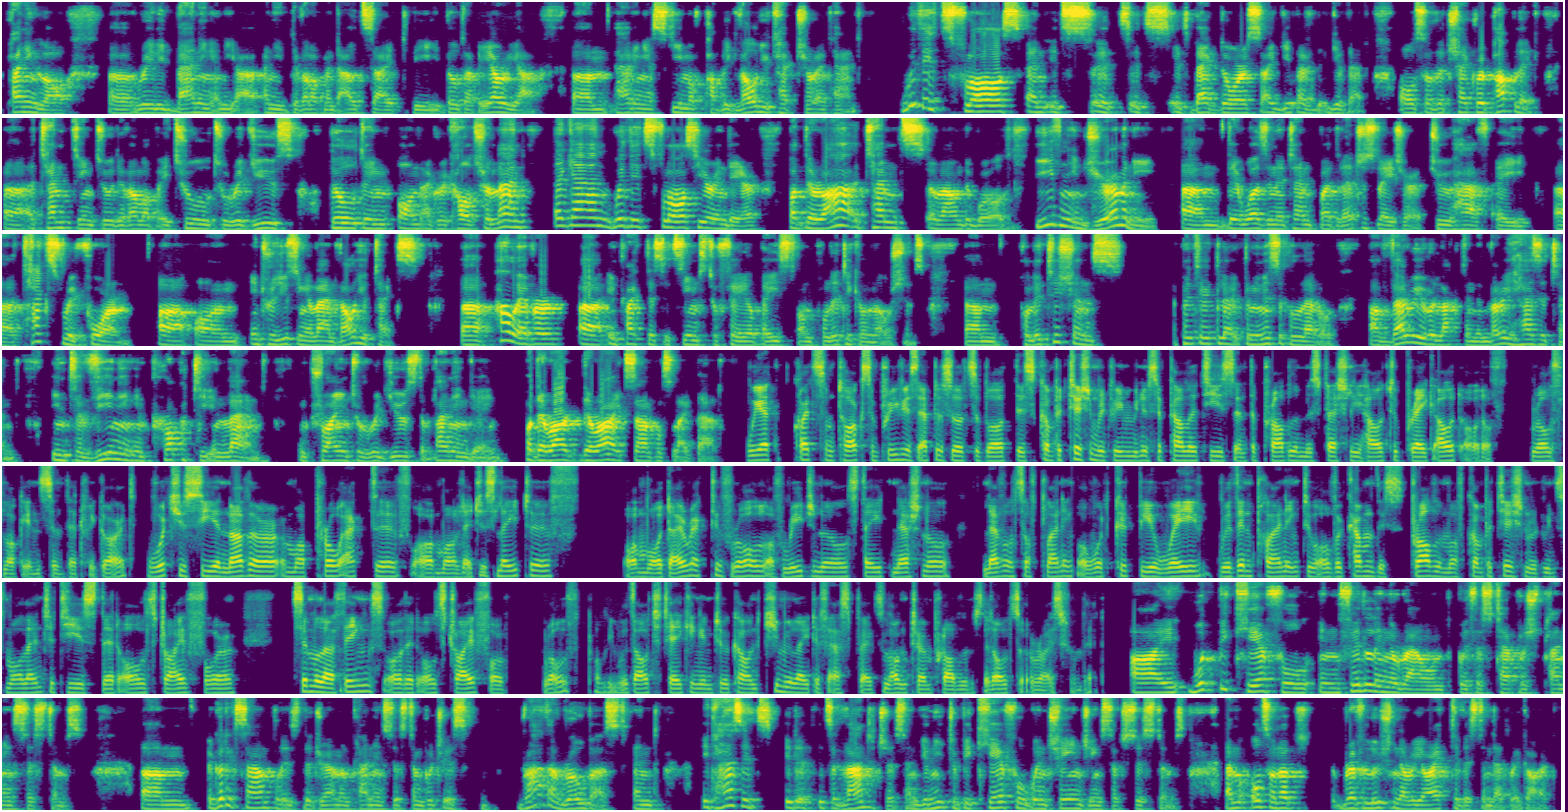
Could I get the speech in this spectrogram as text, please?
planning law, really banning any any development outside the built-up area, um, having a scheme of public value capture at hand with its flaws and its its its its backdoors. I give, I give that. Also, the Czech Republic uh, attempting to develop a tool to reduce building on agricultural land. Again, with its flaws here and there, but there are attempts around the world. Even in Germany, um, there was an attempt by the legislature to have a uh, tax reform uh, on introducing a land value tax uh, however, uh, in practice, it seems to fail based on political notions. Um, politicians, particularly at the municipal level, are very reluctant and very hesitant intervening in property in land and trying to reduce the planning gain. But there are there are examples like that. We had quite some talks in previous episodes about this competition between municipalities and the problem, especially how to break out out of growth lock-ins in that regard. Would you see another more proactive or more legislative or more directive role of regional, state, national levels of planning? Or what could be a way within planning to overcome this problem of competition between small entities that all strive for similar things or that all strive for growth, probably without taking into account cumulative aspects, long term problems that also arise from that? I would be careful in fiddling around with established planning systems. Um, a good example is the German planning system, which is rather robust and it has its it, its advantages, and you need to be careful when changing such systems. I'm also not revolutionary or activist in that regard.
